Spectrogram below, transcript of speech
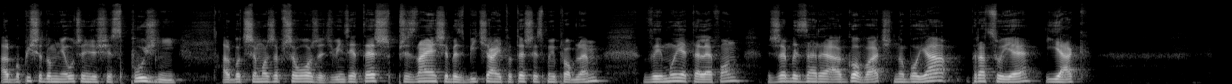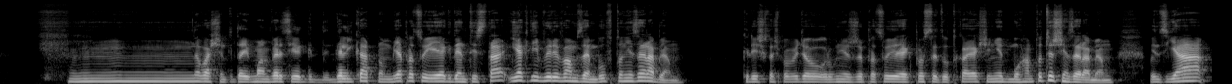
albo pisze do mnie uczeń, że się spóźni albo czy może przełożyć, więc ja też przyznaję się bez bicia i to też jest mój problem. Wyjmuję telefon, żeby zareagować, no bo ja pracuję jak Hmm, no właśnie, tutaj mam wersję delikatną. Ja pracuję jak dentysta jak nie wyrywam zębów, to nie zarabiam. Kiedyś ktoś powiedział również, że pracuję jak prostytutka, jak się nie dmucham, to też nie zarabiam. Więc ja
